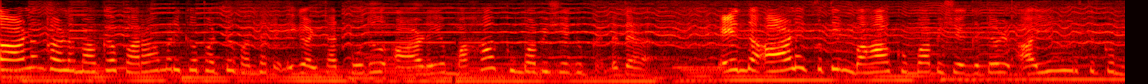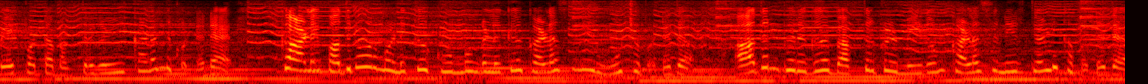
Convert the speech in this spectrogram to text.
காலங்காலமாக பராமரிக்கப்பட்டு வந்த நிலையில் தற்போது ஆலயம் மகா கும்பாபிஷேகம் கண்டது இந்த ஆலயத்தின் மகா கும்பாபிஷேகத்தில் ஐயாயிரத்துக்கும் மேற்பட்ட பக்தர்கள் கலந்து கொண்டனர். காலை பதினோரு மணிக்கு கும்பங்களுக்கு கலச நீர் ஊற்றப்பட்டது. அதன் பிறகு பக்தர்கள் மீதும் கலச நீர் தெளிக்கப்பட்டது.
